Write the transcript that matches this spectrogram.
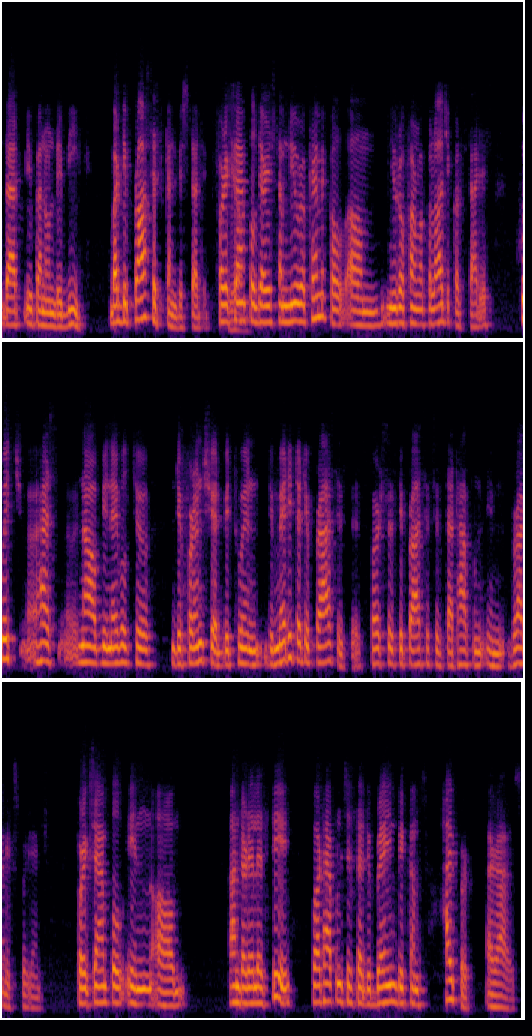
that you can only be, but the process can be studied. For example, yeah. there is some neurochemical, um, neuropharmacological studies which has now been able to differentiate between the meditative processes versus the processes that happen in drug experience. For example, in um, under LSD, what happens is that the brain becomes hyper aroused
